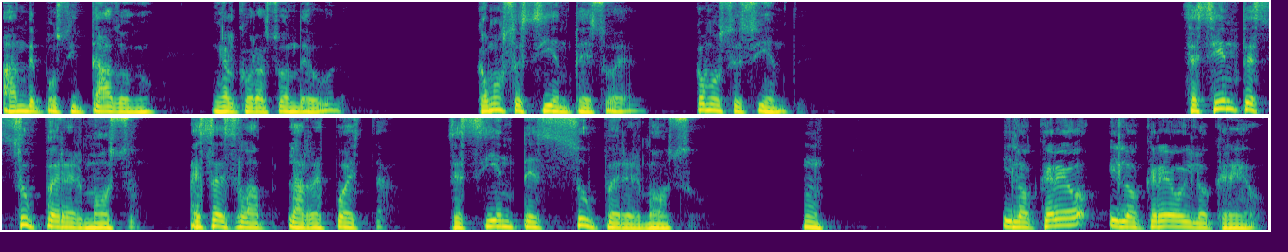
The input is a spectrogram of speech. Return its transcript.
han depositado en, el corazón de uno. ¿Cómo se siente eso? Eh? ¿Cómo se siente? Se siente súper hermoso. Esa es la, la, respuesta. Se siente súper hermoso. Hmm. Y lo creo, y lo creo, y lo creo.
